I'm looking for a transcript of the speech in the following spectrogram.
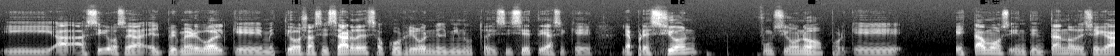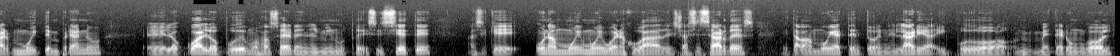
Y así, o sea, el primer gol que metió Jesse Sardes ocurrió en el minuto 17, así que la presión funcionó porque estamos intentando de llegar muy temprano, eh, lo cual lo pudimos hacer en el minuto 17. Así que una muy, muy buena jugada de Jesse Sardes. Estaba muy atento en el área y pudo meter un gol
